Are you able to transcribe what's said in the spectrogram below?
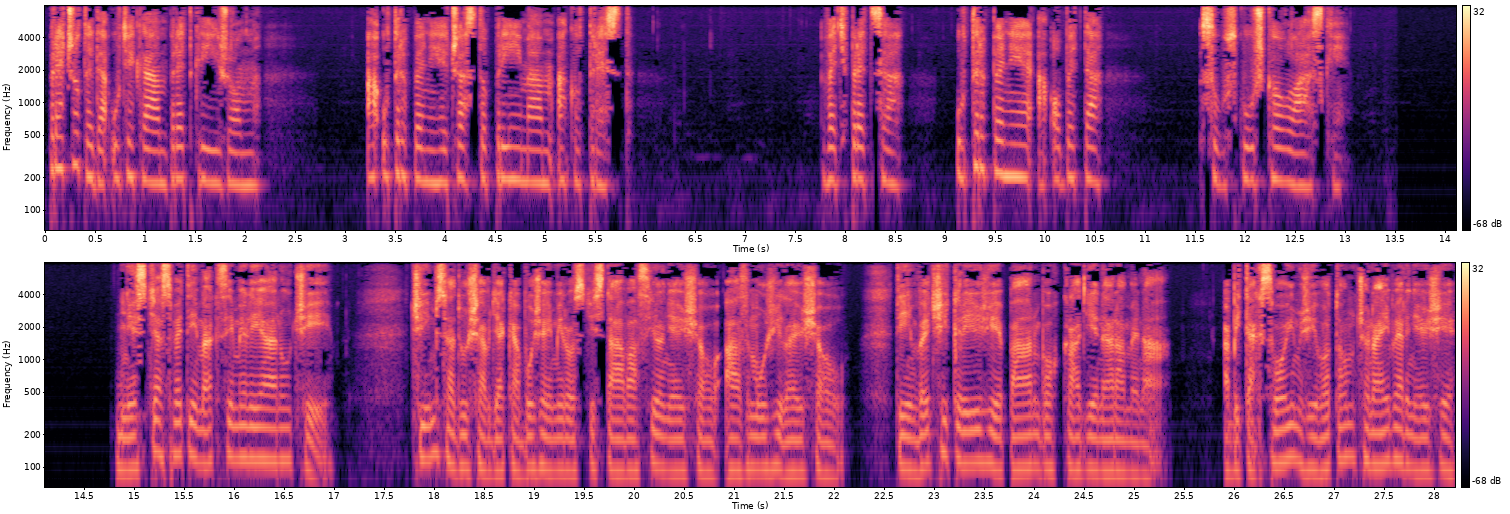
Prečo teda utekám pred krížom a utrpenie často príjmam ako trest? Veď predsa utrpenie a obeta sú skúškou lásky. Dnes ťa svätý Maximilián učí, Čím sa duša vďaka Božej milosti stáva silnejšou a zmužilejšou, tým väčší kríž je Pán Boh kladie na ramená, aby tak svojim životom čo najvernejšie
